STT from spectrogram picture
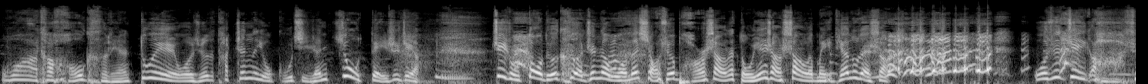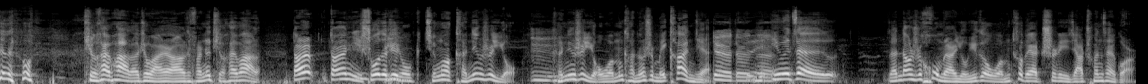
哇，他好可怜。对我觉得他真的有骨气，人就得是这样。这种道德课真的，我们小学不好好上，那抖音上上了，每天都在上。我觉得这个啊，真的我挺害怕的，这玩意儿啊，反正挺害怕的。当然，当然你说的这种情况肯定是有，嗯肯定是有，我们可能是没看见。对对对，因为在咱当时后面有一个我们特别爱吃的一家川菜馆，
